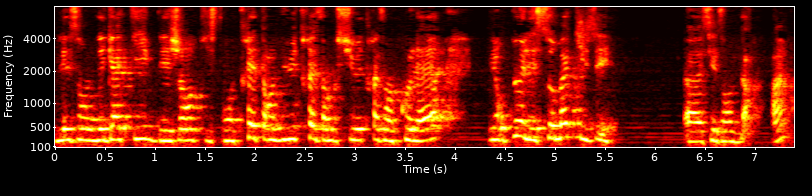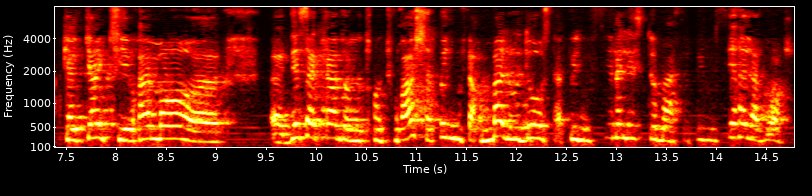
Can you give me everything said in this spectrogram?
les ondes négatives des gens qui sont très tendus, très anxieux, très en colère, et on peut les somatiser. Ces ondes-là. Hein. Quelqu'un qui est vraiment désagréable dans notre entourage, ça peut nous faire mal au dos, ça peut nous serrer l'estomac, ça peut nous serrer la gorge,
